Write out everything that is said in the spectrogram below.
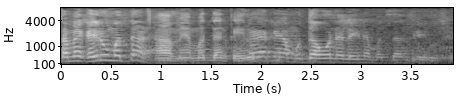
તમે કર્યું મતદાન? હા મેં મતદાન કર્યું. કયા કયા મુદ્દાઓને લઈને મતદાન કર્યું છે?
